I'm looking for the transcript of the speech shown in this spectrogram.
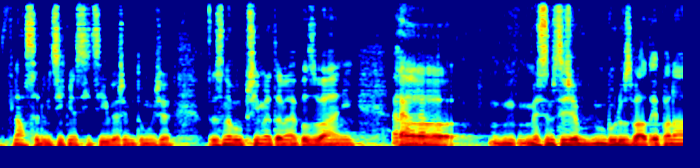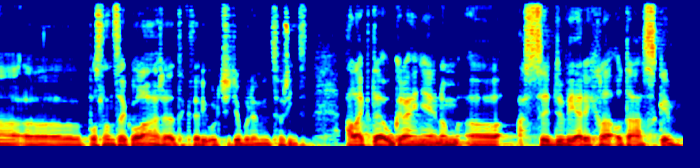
v následujících měsících. Věřím tomu, že znovu přijmete mé pozvání. Ráda. Myslím si, že budu zvát i pana poslance Koláře, který určitě bude mít co říct. Ale k té Ukrajině jenom asi dvě rychlé otázky.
